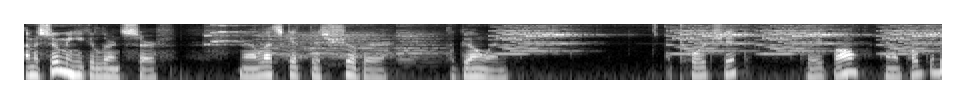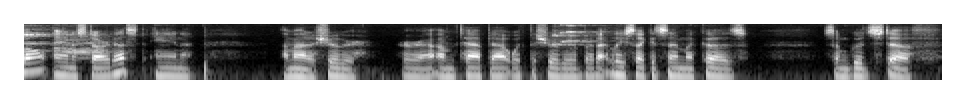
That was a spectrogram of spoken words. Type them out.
I'm assuming he could learn Surf. Now let's get this sugar a going. A Torchic, Great Ball, and a Pokeball, and a Stardust, and a I'm out of sugar. Or uh, I'm tapped out with the sugar, but at least I could send my cuz some good stuff.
